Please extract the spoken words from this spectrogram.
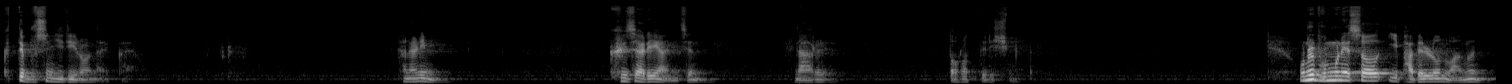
그때 무슨 일이 일어날까요? 하나님이 그 자리에 앉은 나를 떨어뜨리십니다. 오늘 본문에서 이 바벨론 왕은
